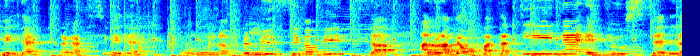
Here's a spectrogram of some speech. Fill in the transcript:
Si vede? Ragazzi, si vede? Oh, una bellissima pizza! Allora abbiamo patatine e wurstel,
